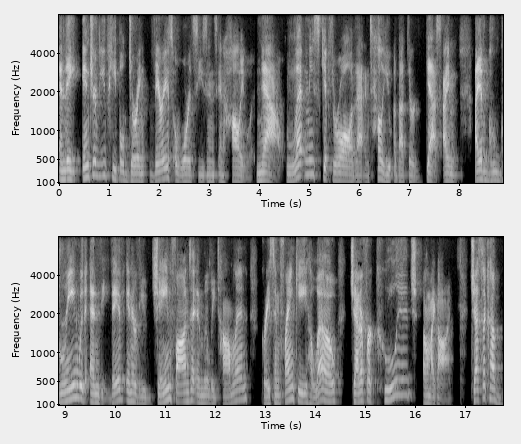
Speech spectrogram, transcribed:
And they interview people during various award seasons in Hollywood. Now, let me skip through all of that and tell you about their guests. I'm I have green with envy. They have interviewed Jane Fonda and Lily Tomlin, Grace and Frankie, hello, Jennifer Coolidge, oh my God, Jessica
